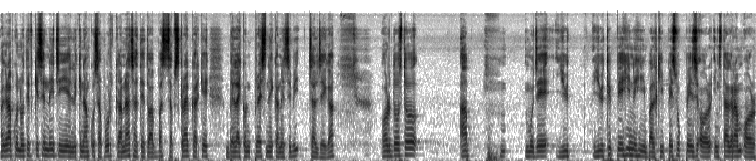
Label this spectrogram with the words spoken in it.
अगर आपको नोटिफिकेशन नहीं चाहिए, लेकिन आपको सपोर्ट करना चाहते हैं तो आप बस सब्सक्राइब करके बेल आइकन प्रेस नहीं करने से भी चल जाएगा। और दोस्तों, आप मुझे यू यूट्यूब पे ही नहीं, बल्कि फेसबुक पेज और इंस्टाग्राम और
